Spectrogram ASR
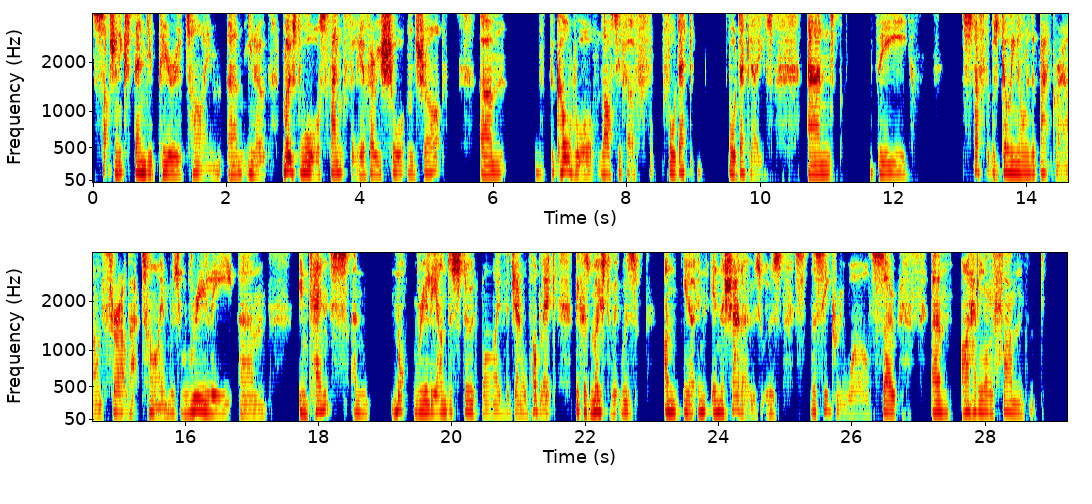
such an extended period of time. Um, you know, most wars, thankfully, are very short and sharp. Um, the Cold War lasted for four, dec- four decades, and the stuff that was going on in the background throughout that time was really um, intense and not really understood by the general public because most of it was un, you know in, in the shadows. It was the secret world. So um, i had a lot of fun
